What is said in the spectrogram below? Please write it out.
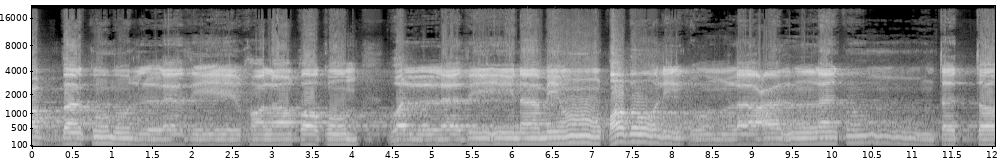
রাব্বাকুমুল্লাযী খালাকাকুম والذين من قبلكم لعلكم تتقون ইয়া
